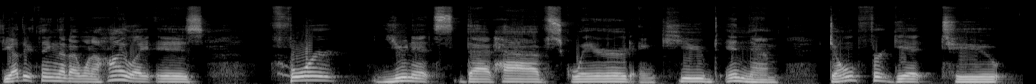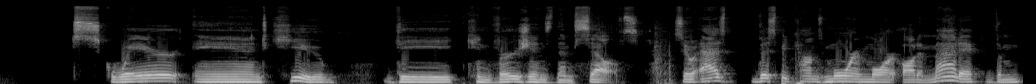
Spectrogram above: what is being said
The other thing that I want to highlight is for units that have squared and cubed in them, don't forget to square and cube the conversions themselves. So as this becomes more and more automatic, the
